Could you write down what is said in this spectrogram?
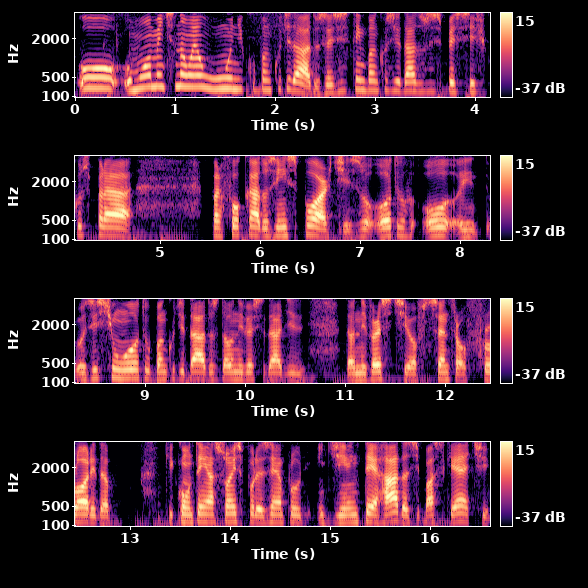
O, o Moments não é o único banco de dados. Existem bancos de dados específicos para para focados em esportes. Outro, ou, existe um outro banco de dados da Universidade da University of Central Florida que contém ações, por exemplo, de enterradas de basquete.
